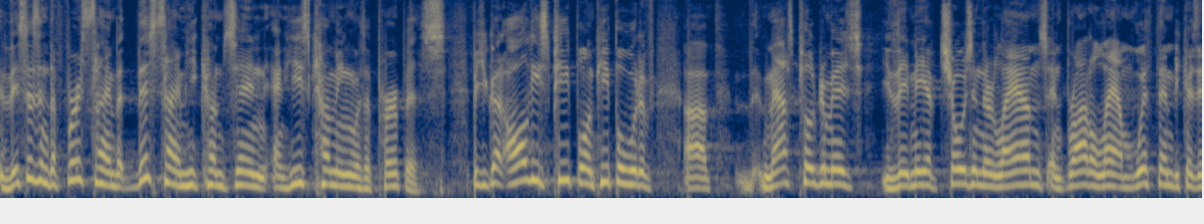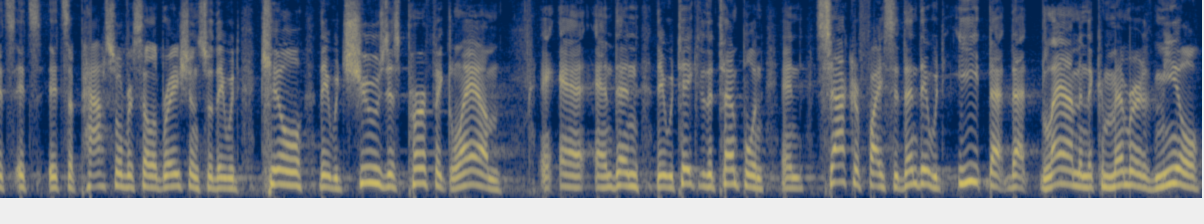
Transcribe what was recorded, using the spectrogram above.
this isn't the first time, but this time he comes in and he's coming with a purpose. But you've got all these people, and people would have uh, mass pilgrimage. They may have chosen their lambs and brought a lamb with them because it's, it's, it's a Passover celebration. So they would kill, they would choose this perfect lamb, and, and then they would take it to the temple and, and sacrifice it. Then they would eat that, that lamb in the commemorative meal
